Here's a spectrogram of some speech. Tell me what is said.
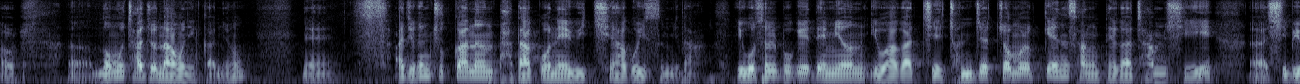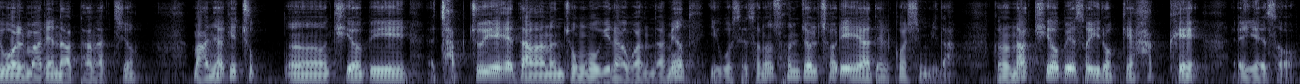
어, 너무 자주 나오니까요. 네. 아직은 주가는 바닥권에 위치하고 있습니다. 이곳을 보게 되면 이와 같이 전제점을 깬 상태가 잠시 12월 말에 나타났죠. 만약에 주, 어, 기업이 잡주에 해당하는 종목이라고 한다면 이곳에서는 손절 처리해야 될 것입니다. 그러나 기업에서 이렇게 학회에서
